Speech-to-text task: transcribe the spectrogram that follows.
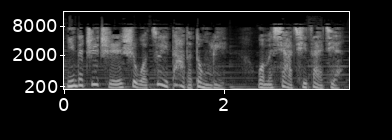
您的支持是我最大的动力。我们下期再见。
